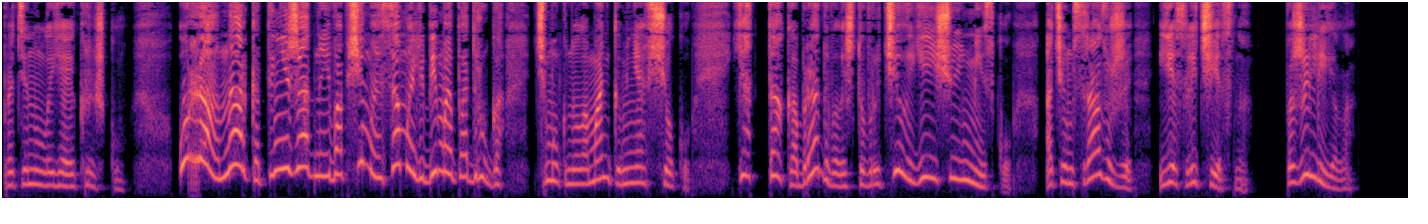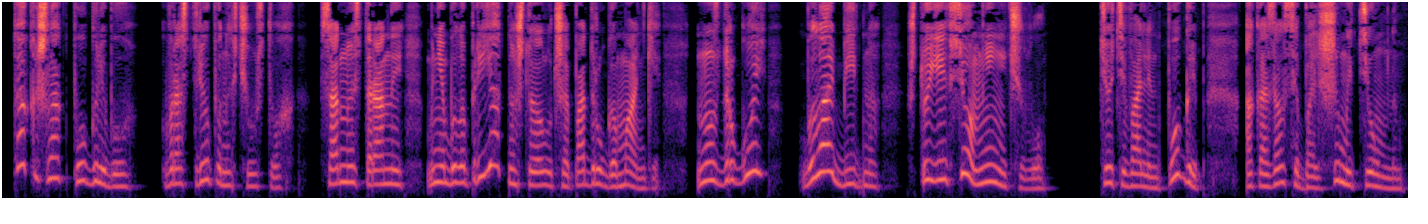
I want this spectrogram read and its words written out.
Протянула я ей крышку. «Ура, Нарка, ты не жадная и вообще моя самая любимая подруга!» Чмокнула Манька меня в щеку. Я так обрадовалась, что вручила ей еще и миску, о чем сразу же, если честно, пожалела. Так и шла к погребу в растрепанных чувствах. С одной стороны, мне было приятно, что я лучшая подруга Маньки, но с другой было обидно, что ей все, а мне ничего. Тетя Вален погреб оказался большим и темным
